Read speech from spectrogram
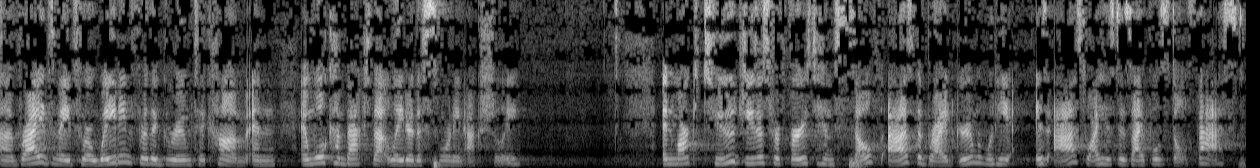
uh, bridesmaids who are waiting for the groom to come. And, and we'll come back to that later this morning, actually. In Mark 2, Jesus refers to himself as the bridegroom when he is asked why his disciples don't fast.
